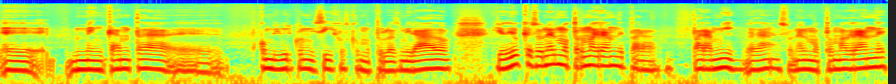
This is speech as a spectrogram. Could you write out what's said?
eh, me encanta eh, convivir con mis hijos como tú lo has mirado. Yo digo que son el motor más grande para, para mí, ¿verdad? Son el motor más grande.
